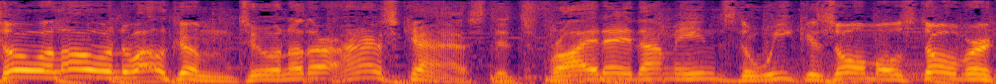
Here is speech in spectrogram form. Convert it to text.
So, hello and welcome to another Arscast. It's Friday, that means the week is almost over.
